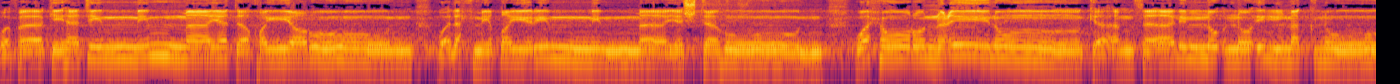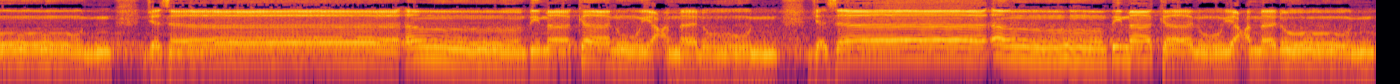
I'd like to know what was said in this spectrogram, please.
وفاكهة مما يتخيرون. ولحم طير مما يشتهون. وحور عين كأمثال اللؤلؤ المكنون جزاء بما كانوا يعملون جزاء بما كانوا يعملون.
